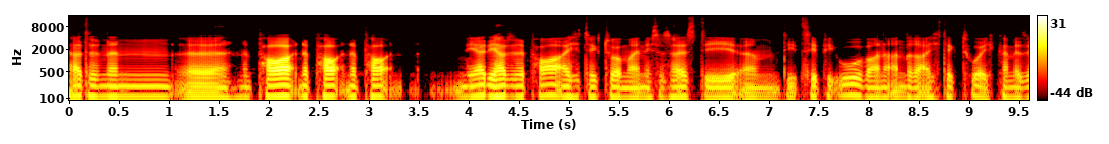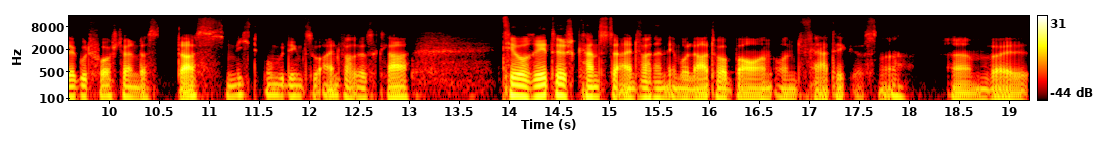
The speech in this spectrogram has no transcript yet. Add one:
hatte einen, äh, eine Power, eine Power, eine Power, ja, die hatte eine Power-Architektur, meine ich. Das heißt, die, ähm, die CPU war eine andere Architektur. Ich kann mir sehr gut vorstellen, dass das nicht unbedingt so einfach ist. Klar, theoretisch kannst du einfach einen Emulator bauen und fertig ist, ne? Ähm, weil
